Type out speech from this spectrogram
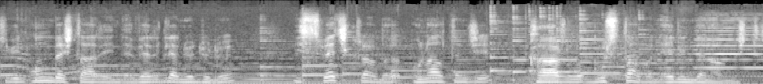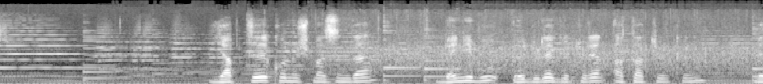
2015 tarihinde verilen ödülü İsveç Kralı 16. Karl Gustav'ın elinden almıştır. Yaptığı konuşmasında beni bu ödüle götüren Atatürk'ün ve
